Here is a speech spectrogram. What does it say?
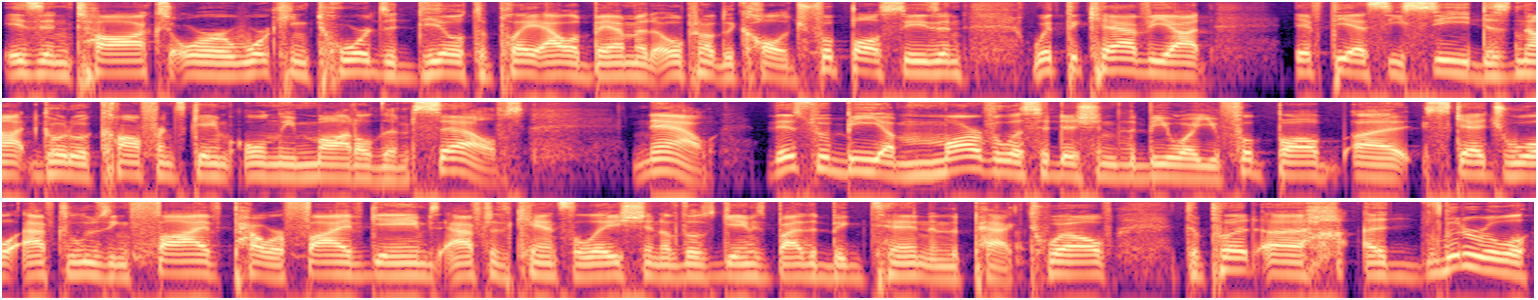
is in talks or working towards a deal to play Alabama to open up the college football season, with the caveat if the SEC does not go to a conference game only model themselves. Now, this would be a marvelous addition to the BYU football uh, schedule after losing five Power Five games after the cancellation of those games by the Big Ten and the Pac 12. To put a, a literal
